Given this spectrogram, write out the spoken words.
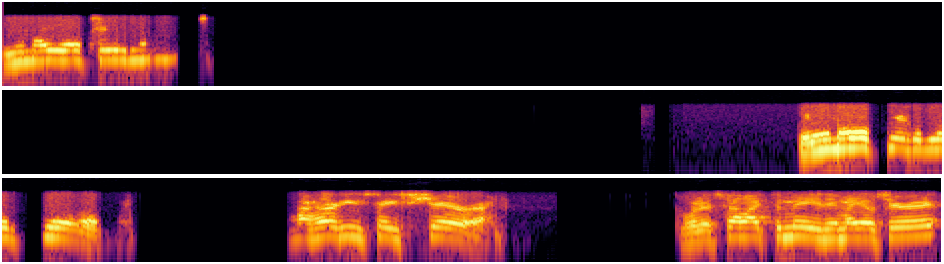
Anybody else hear that? Did anybody else hear the word sheriff? I heard you say sheriff. What does it sound like to me? Did anybody else hear it?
